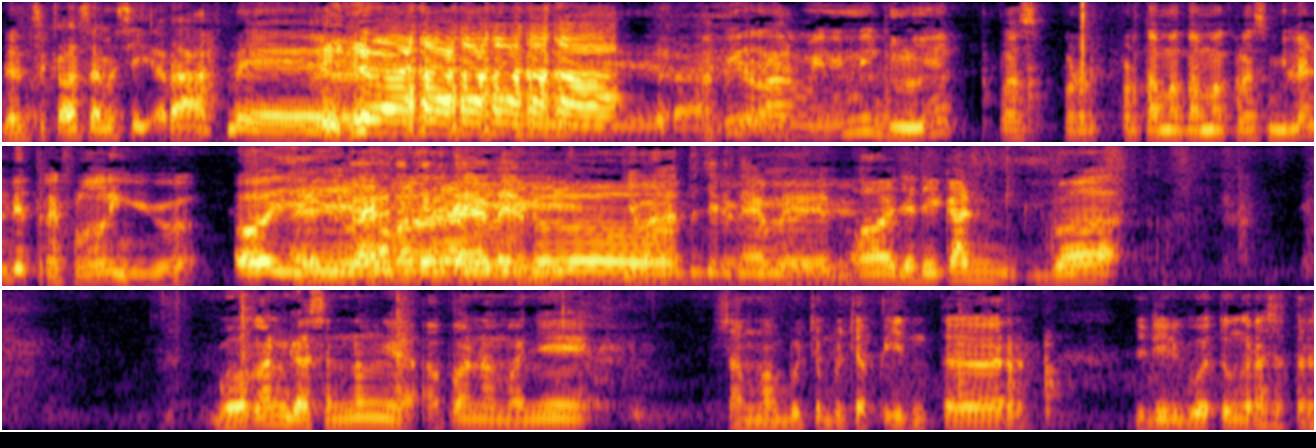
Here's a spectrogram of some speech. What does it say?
Dan sekelas sama si Rahme. Tapi Ramin ini dulunya pas per- pertama-tama kelas 9 dia traveling ya gue oh iya Eh, gimana iya, tuh ceritanya iya, men dulu. gimana tuh ceritanya men oh jadi kan gua gua kan gak seneng ya apa namanya sama bocah-bocah pinter. Jadi gua tuh ngerasa Takut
